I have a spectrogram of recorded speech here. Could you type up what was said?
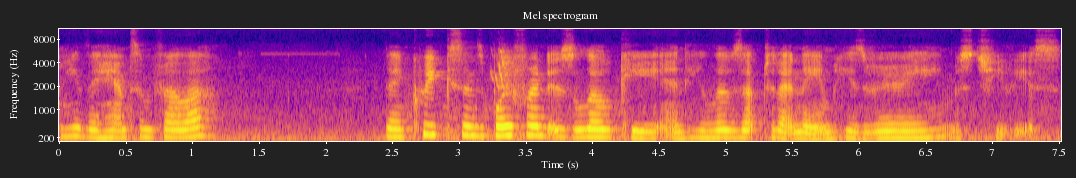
He's a handsome fella. Then Quieksen's boyfriend is Loki, and he lives up to that name. He's very mischievous.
